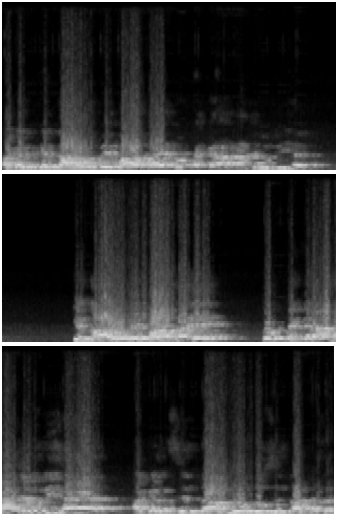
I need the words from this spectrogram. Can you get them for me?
अगर किरदारों पे बात आए तो टकराना ज़रूरी है। किरदारों पे बात आए तो टकराना ज़रूरी है। अगर ज़िंदा हो तो ज़िंदा नज़र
